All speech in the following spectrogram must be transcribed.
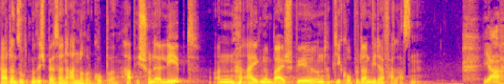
ja, dann sucht man sich besser eine andere Gruppe. Habe ich schon erlebt, an eigenem Beispiel und habe die Gruppe dann wieder verlassen. Ja,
